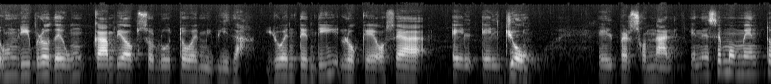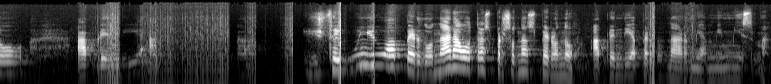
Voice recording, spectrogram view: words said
un, un libro de un cambio absoluto en mi vida. Yo entendí lo que, o sea, el, el yo, el personal. En ese momento aprendí a, según yo, a perdonar a otras personas, pero no, aprendí a perdonarme a mí misma.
